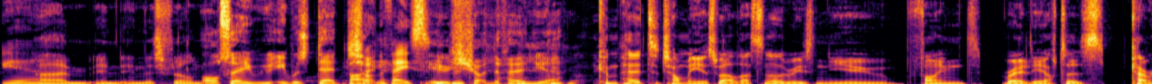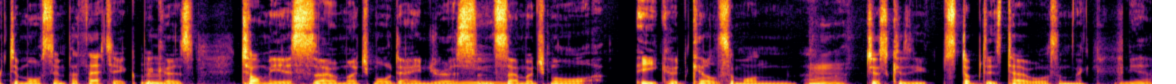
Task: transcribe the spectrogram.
yeah. um, in in this film. Also, he, he was dead by Shot in the face. He was shot in the face. Yeah, Compared to Tommy as well, that's another reason you find Ray Liotta's character more sympathetic Mm. because Tommy is so much more dangerous Yeah. and so much more. He could kill someone Mm. just because he stubbed his toe or something. yeah.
